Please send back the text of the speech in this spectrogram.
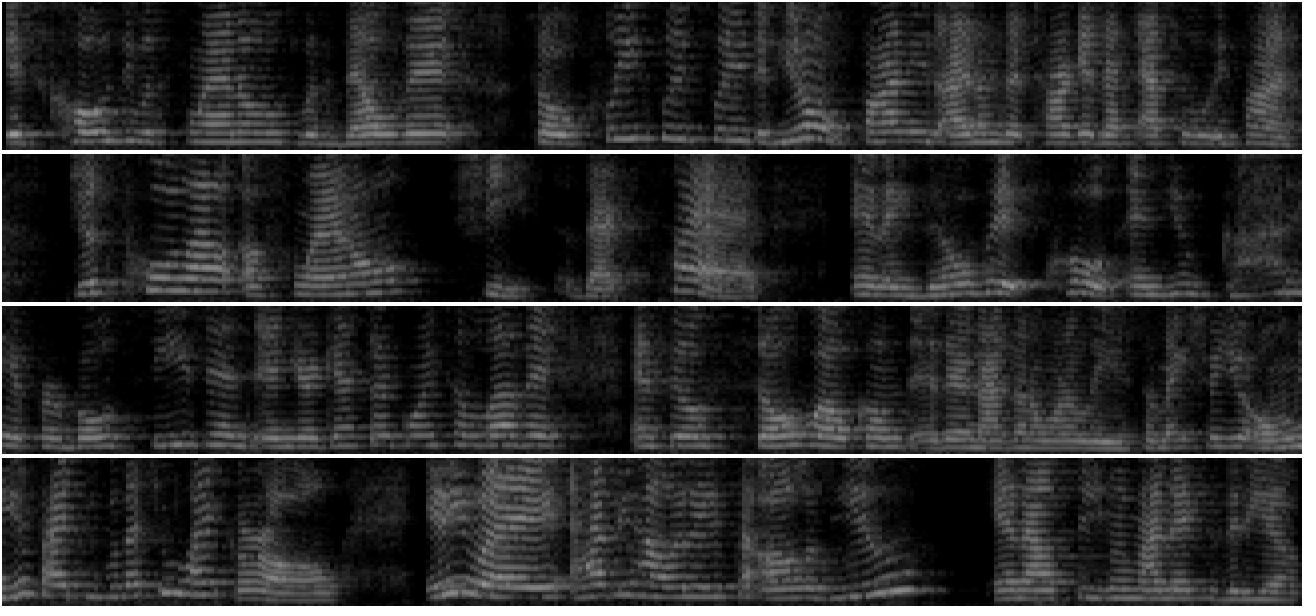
It's cozy with flannels, with velvet. So please, please, please, if you don't find these items at Target, that's absolutely fine. Just pull out a flannel sheet that's plaid and a velvet quilt and you've got it for both seasons and your guests are going to love it and feel so welcomed they're not going to want to leave so make sure you only invite people that you like girl anyway happy holidays to all of you and i'll see you in my next video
